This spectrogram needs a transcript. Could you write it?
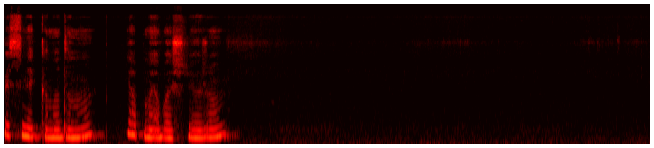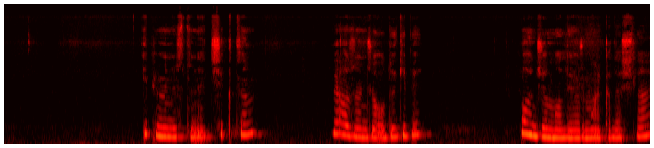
Ve sinek kanadını yapmaya başlıyorum ipimin üstüne çıktım ve az önce olduğu gibi boncuğumu alıyorum arkadaşlar.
